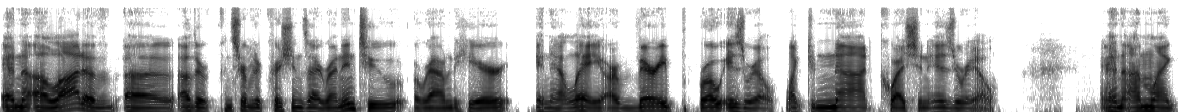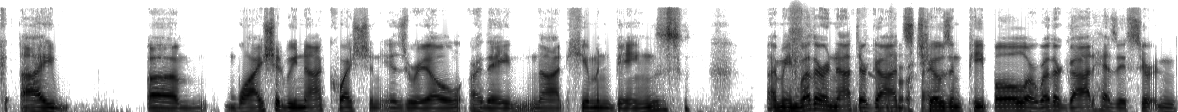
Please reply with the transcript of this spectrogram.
and a lot of uh, other conservative Christians I run into around here in LA are very pro Israel, like, do not question Israel. And I'm like, I, um, why should we not question Israel? Are they not human beings? I mean, whether or not they're God's right. chosen people or whether God has a certain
